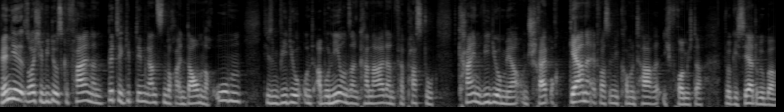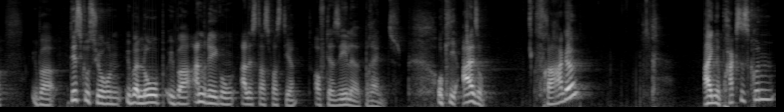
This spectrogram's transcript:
Wenn dir solche Videos gefallen, dann bitte gib dem Ganzen doch einen Daumen nach oben, diesem Video, und abonniere unseren Kanal, dann verpasst du kein Video mehr und schreib auch gerne etwas in die Kommentare. Ich freue mich da wirklich sehr drüber, über Diskussionen, über Lob, über Anregungen, alles das, was dir auf der Seele brennt. Okay, also Frage, eigene Praxis gründen,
